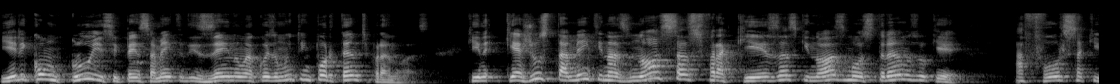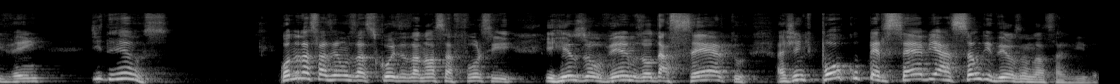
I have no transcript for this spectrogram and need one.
E ele conclui esse pensamento dizendo uma coisa muito importante para nós, que, que é justamente nas nossas fraquezas que nós mostramos o quê? A força que vem de Deus. Quando nós fazemos as coisas da nossa força e, e resolvemos ou dá certo, a gente pouco percebe a ação de Deus na nossa vida.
